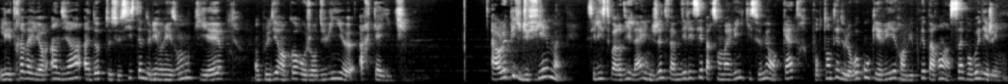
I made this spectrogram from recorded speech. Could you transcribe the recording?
les travailleurs indiens adoptent ce système de livraison qui est, on peut le dire encore aujourd'hui, euh, archaïque. Alors le pitch du film, c'est l'histoire d'Ila, une jeune femme délaissée par son mari qui se met en quatre pour tenter de le reconquérir en lui préparant un savoureux déjeuner.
